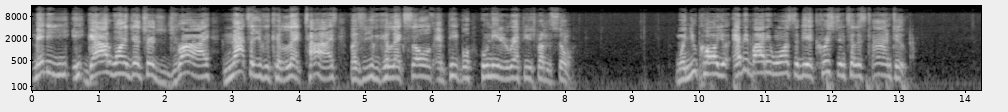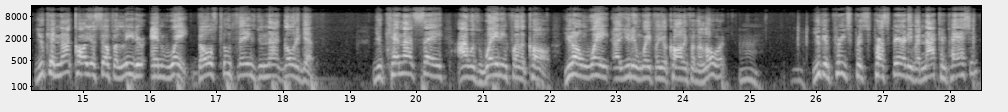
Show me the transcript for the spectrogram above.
maybe God wanted your church dry, not so you could collect tithes, but so you could collect souls and people who needed refuge from the storm. When you call your, everybody wants to be a Christian till it's time to. You cannot call yourself a leader and wait. Those two things do not go together. You cannot say, I was waiting for the call. You don't wait, uh, you didn't wait for your calling from the Lord. Mm. You can preach prosperity, but not compassion.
